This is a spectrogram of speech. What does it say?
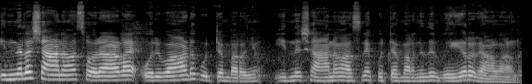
ഇന്നലെ ഷാനവാസ് ഒരാളെ ഒരുപാട് കുറ്റം പറഞ്ഞു. ഇന്ന് ഷാനവാസിനെ കുറ്റം പറഞ്ഞത് വേറൊരാളാണ്.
